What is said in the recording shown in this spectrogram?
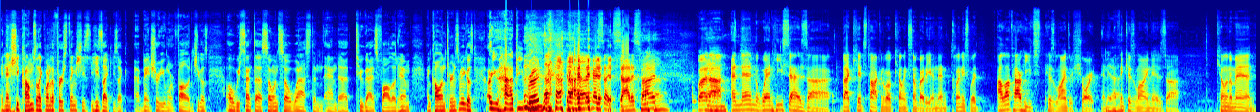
And then she comes like one of the first things she's he's like he's like i made sure you weren't followed. And she goes oh we sent uh, so and so west and and uh, two guys followed him. And colin turns to me and goes are you happy brent? I think I said satisfied. But uh, Um, and then when he says uh, that kid's talking about killing somebody, and then Clint Eastwood, I love how he's his lines are short, and I think his line is uh, "Killing a man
